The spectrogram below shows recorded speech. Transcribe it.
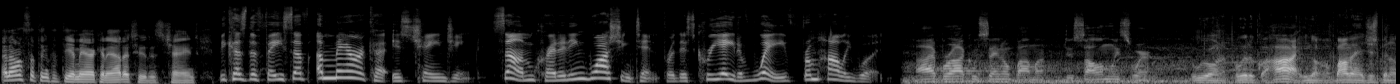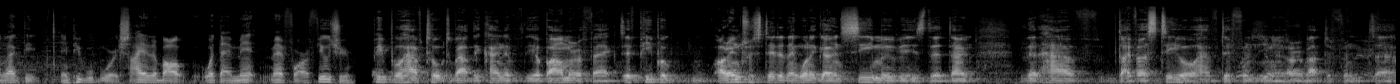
And I also think that the American attitude has changed. Because the face of America is changing, some crediting Washington for this creative wave from Hollywood. I, Barack Hussein Obama, do solemnly swear we were on a political high. You know, Obama had just been elected, and people were excited about what that meant meant for our future. People have talked about the kind of the Obama effect. If people are interested and they want to go and see movies that don't that have diversity or have different, you know, or about different uh,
